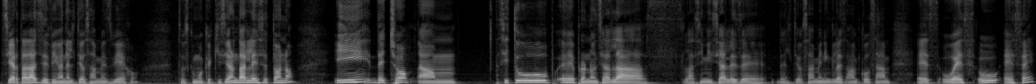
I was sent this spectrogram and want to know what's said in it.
cierta edad. Si se fijan, el tío Sam es viejo. Entonces como que quisieron darle ese tono. Y de hecho, si tú eh, pronuncias las, las iniciales de, del tío Sam en inglés, Uncle Sam, es U-S-U-S.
